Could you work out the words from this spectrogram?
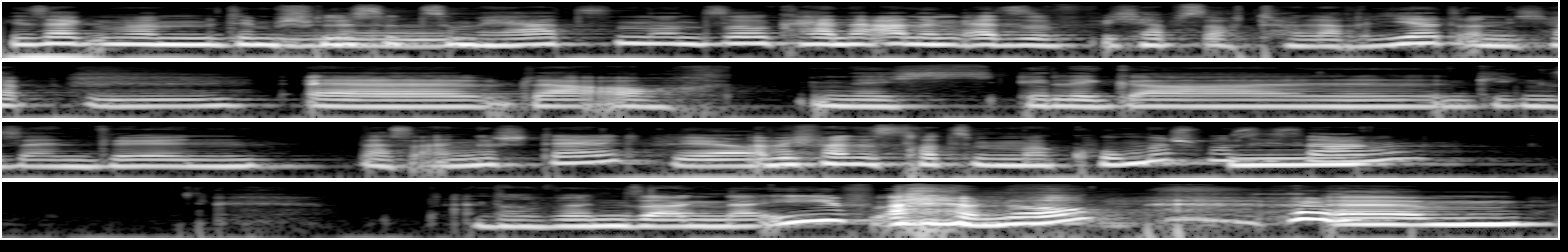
wie sagt man, mit dem Schlüssel Ja. zum Herzen und so, keine Ahnung. Also ich habe es auch toleriert und ich habe Mhm. äh, da auch nicht illegal gegen seinen Willen was angestellt. Ja. Aber ich fand es trotzdem immer komisch, muss ich Mhm. sagen. Andere würden sagen naiv, I don't know. ähm,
